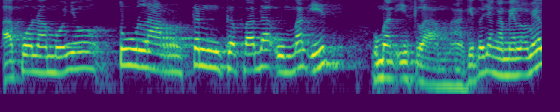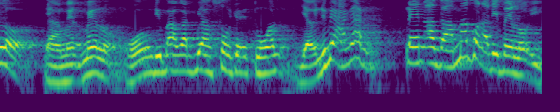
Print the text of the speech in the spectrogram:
apa namanya tularkan kepada umat is umat Islam. Nah, kita jangan melo-melo, jangan melo-melo. Wong dibagat biasa cak itu jangan dibagat. Lain agama kok nak dipeloi.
